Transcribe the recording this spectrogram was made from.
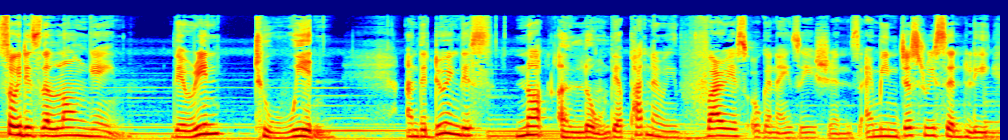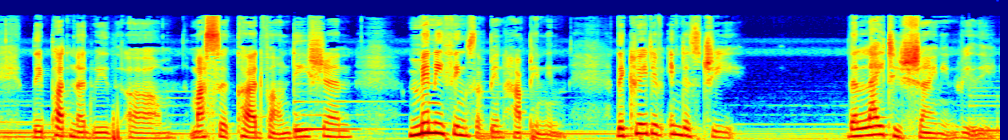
So it is the long game. They're in to win. And they're doing this not alone. They're partnering with various organizations. I mean, just recently, they partnered with um, MasterCard Foundation. Many things have been happening. The creative industry, the light is shining, really.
